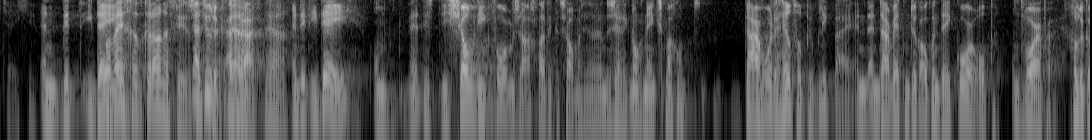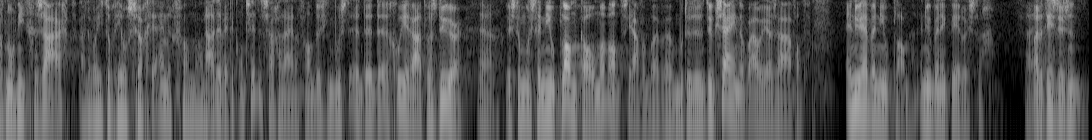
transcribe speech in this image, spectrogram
jeetje. En dit idee. Vanwege het coronavirus. Ja, tuurlijk, Ja, uiteraard. Ja. En dit idee, om, hè, die, die show die ik voor me zag, laat ik het zo maar zeggen, en dan zeg ik nog niks, maar goed, daar hoorde heel veel publiek bij. En, en daar werd natuurlijk ook een decor op ontworpen. Gelukkig nog niet gezaagd. Maar daar word je toch heel zagrijnig van, man. Nou, daar werd ik ontzettend zagrijnig van. Dus ik moest, de, de goede raad was duur. Ja. Dus er moest een nieuw plan komen, want ja, we, we moeten er natuurlijk zijn op oudejaarsavond. En nu hebben we een nieuw plan. En nu ben ik weer rustig. Fijn. Maar het is dus een,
